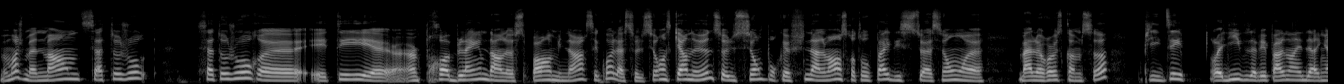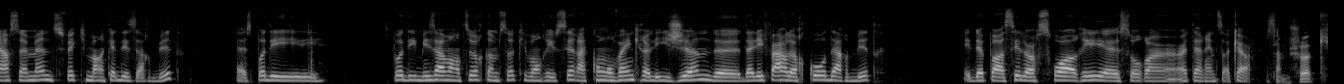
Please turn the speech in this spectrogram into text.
Mais moi, je me demande, ça a toujours, euh, été euh, un problème dans le sport mineur? C'est quoi la solution? Est-ce qu'il y en a une solution pour que finalement, on se retrouve pas avec des situations malheureuses comme ça? Puis, tu sais, Oli, vous avez parlé dans les dernières semaines du fait qu'il manquait des arbitres. c'est pas des c'est pas des mésaventures comme ça qui vont réussir à convaincre les jeunes d'aller faire leur cours d'arbitre et de passer leur soirée euh, sur un, terrain de soccer. Ça me choque.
